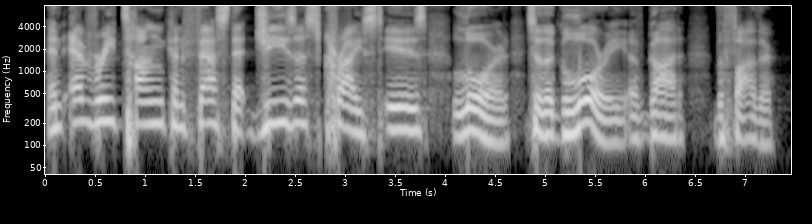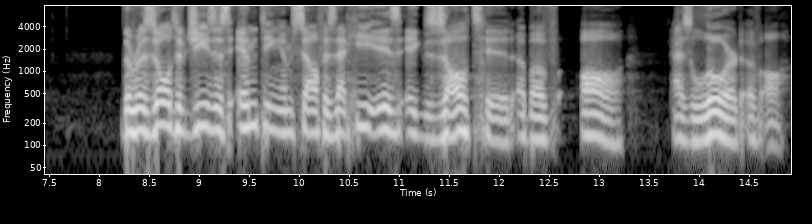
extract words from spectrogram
and every tongue confess that Jesus Christ is Lord to the glory of God the Father. The result of Jesus emptying himself is that he is exalted above all as Lord of all.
